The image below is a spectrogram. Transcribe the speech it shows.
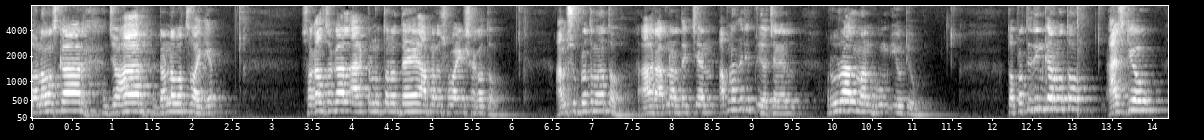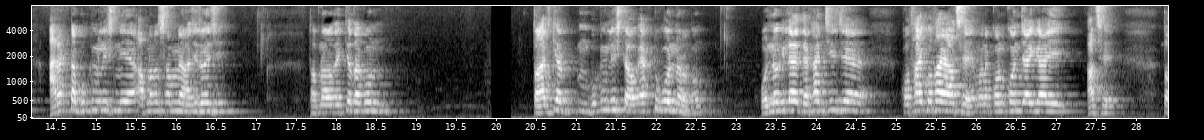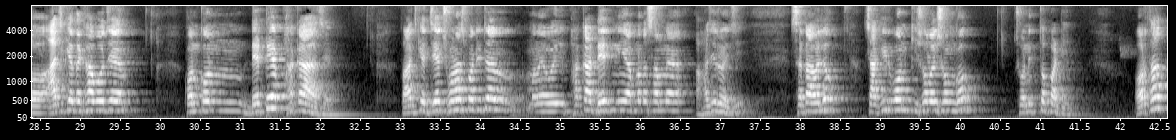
তো নমস্কার, জোহার, ধন্যবাদ সবাইকে। সকাল সকাল আরেকটা নতুন অধ্যায়ে আপনাদের সবাইকে স্বাগত। আমি সুব্রত মাহাতো, আর আপনারা দেখছেন আপনাদেরই প্রিয় চ্যানেল রুরাল মানভূম ইউটিউব। তো প্রতিদিনকার মতো আজকেও আরেকটা বুকিং লিস্ট নিয়ে আপনাদের সামনে হাজির হয়েছি। তো আপনারা দেখতে থাকুন। তো আজকের বুকিং লিস্টটাও একটু অন্যরকম। অন্যগুলায় দেখাচ্ছি যে কোথায় কোথায় আছে মানে কোন কোন জায়গায় আছে। তো আজকে দেখাবো যে কোন কোন ডেটে ফাঁকা আছে? তো আজকে যে ছোড়াস পার্টিটার মানে ওই ফাঁকা ডেট নিয়ে আপনাদের সামনে হাজির হয়েছি, সেটা হলো চাকিরবন কিশলয় সংঘ ছনিত্য পার্টি। অর্থাৎ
